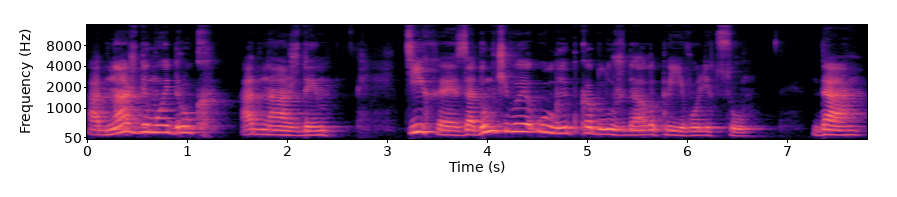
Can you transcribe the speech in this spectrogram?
«Однажды, мой друг, однажды». Тихая, задумчивая улыбка блуждала по его лицу. «Да,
